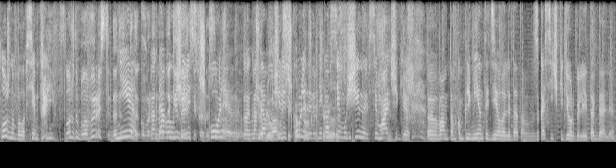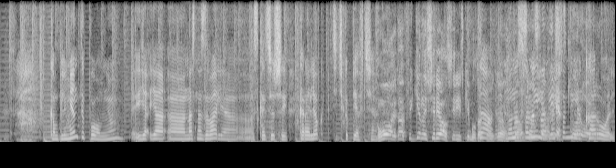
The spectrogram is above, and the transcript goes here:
сложно было всем троим Сложно было вырасти, да? до нет, такого когда размера? вы Это учились генетика, в да, школе, к- делать? когда что, вы учились в школе, картошка, наверняка чё не все вырастет? мужчины, все мальчики э, вам там комплименты делали, да, там за косички дергали и так далее. Комплименты помню. Я, я, э, нас называли э, с Катюшей «Королек, птичка певчая». О, это офигенный сериал сирийский был да, такой. Да, но у нас там. фамилия, у фамилия нас фамилия Король. Король.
